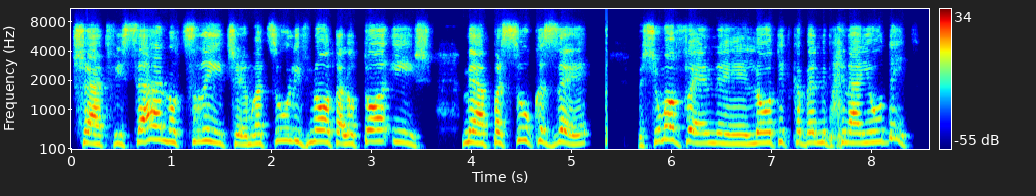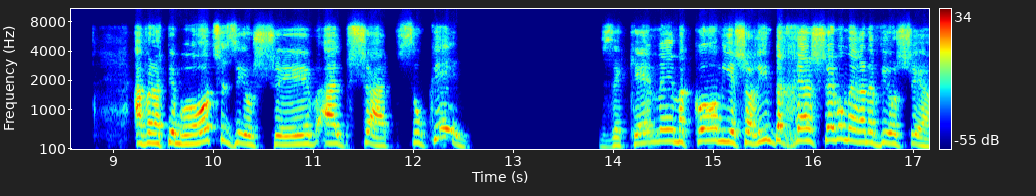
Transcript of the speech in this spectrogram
שהתפיסה הנוצרית שהם רצו לבנות על אותו האיש מהפסוק הזה, בשום אופן אה, לא תתקבל מבחינה יהודית. אבל אתם רואות שזה יושב על פשט פסוקים. זה כן אה, מקום, ישרים דרכי השם, אומר הנביא הושע.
